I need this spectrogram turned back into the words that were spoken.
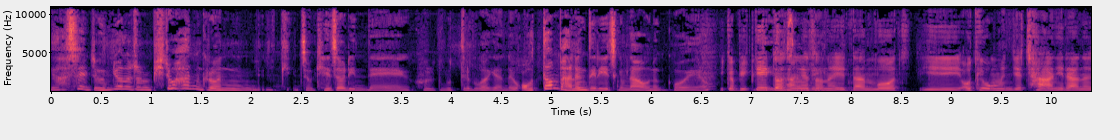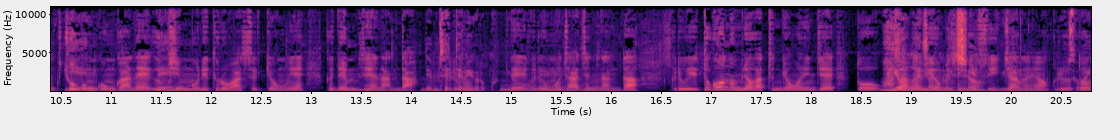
사실 음료는 좀 필요한 그런 좀 계절인데 그걸 못 들고 가게 하는데 어떤 반응들이 지금 나오는 거예요? 그러니까 빅데이터 상에서는 일단 뭐 이 어떻게 보면 이제 차 안이라는 좁은 예. 공간에 네. 음식물이 들어왔을 경우에 그 냄새 난다. 냄새 때문에 그렇군요. 네, 그리고 뭐 네. 짜증 난다. 그리고 이 뜨거운 음료 같은 경우는 이제 또 화상의 위험이 그렇죠. 생길 수 있잖아요. 그리고 또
